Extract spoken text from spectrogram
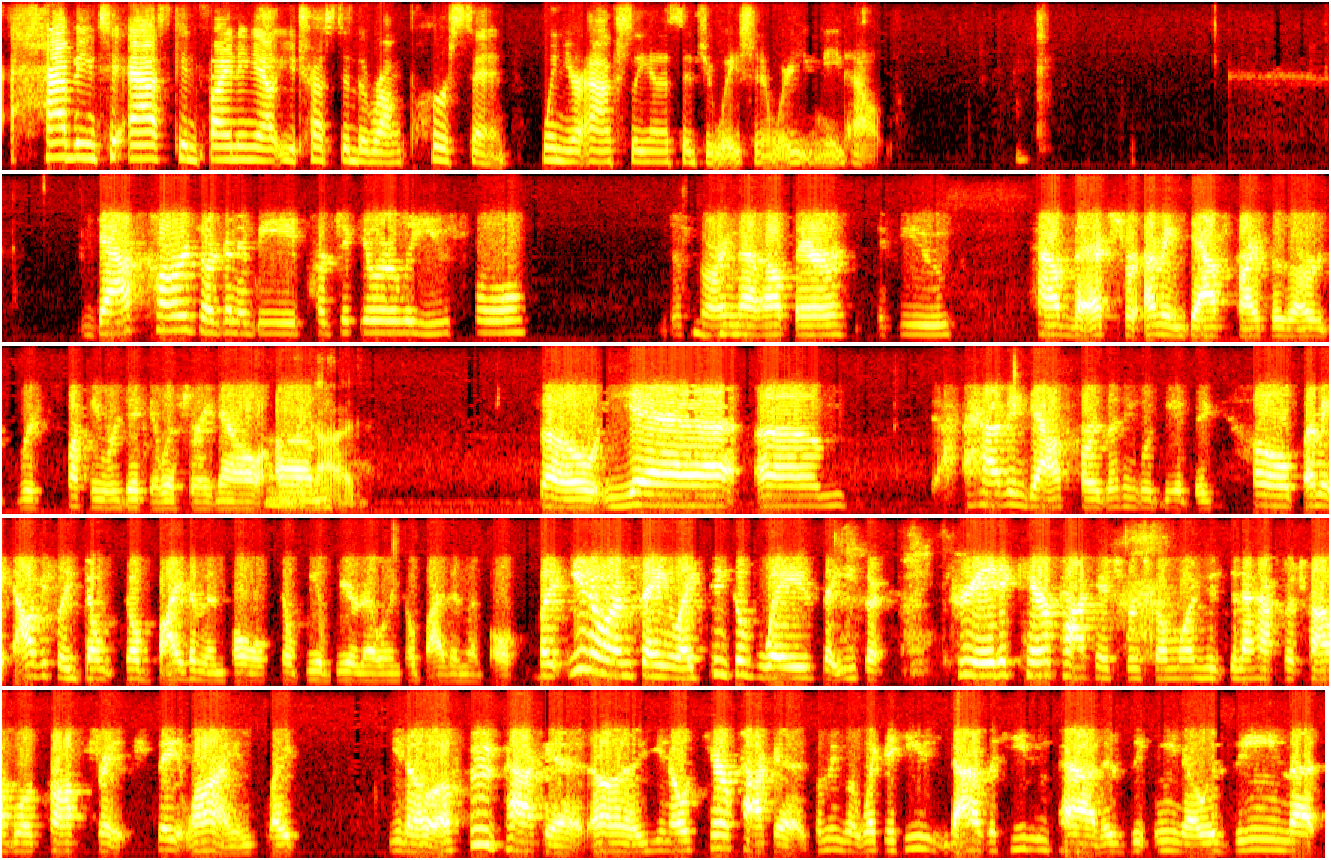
having to ask and finding out you trusted the wrong person when you're actually in a situation where you need help. gas cards are going to be particularly useful. Just throwing Mhm. that out there. If you have the extra, I mean, gas prices are ri- fucking ridiculous right now. Oh my um, God. So yeah, um, having gas cards, I think, would be a big help. I mean, obviously, don't go buy them in bulk. Don't be a weirdo and go buy them in bulk. But you know what I'm saying? Like, think of ways that you could create a care package for someone who's going to have to travel across state state lines. Like, you know, a food packet, uh, you know, a care packet, something like a heating that has a heating pad, is you know, a zine that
